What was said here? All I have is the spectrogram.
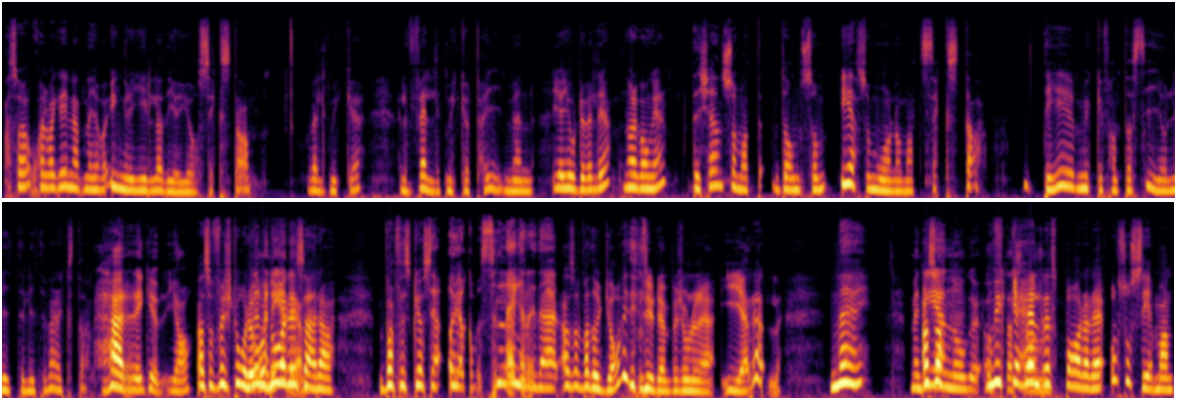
Alltså själva grejen är att när jag var yngre gillade jag ju att sexta väldigt mycket. Eller väldigt mycket att ta i men jag gjorde väl det några gånger. Det känns som att de som är så måna om att sexta det är mycket fantasi och lite lite verkstad. Herregud, ja. Alltså förstår du? Nej, och men då är det, det. så här. äh, Varför ska jag säga att jag kommer slänga dig där? Alltså vadå, jag vet inte hur den personen är IRL. Nej, Men det Alltså, är nog mycket de- hellre spara det och så ser man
